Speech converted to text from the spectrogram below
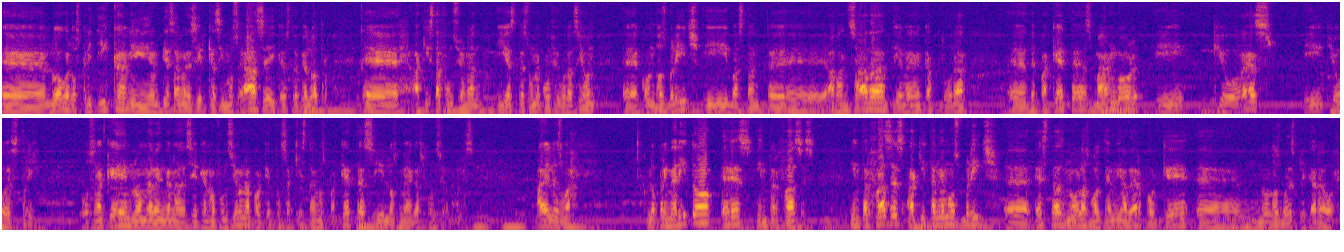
Eh, luego los critican y empiezan a decir que así no se hace y que esto y que el otro. Eh, aquí está funcionando y esta es una configuración eh, con dos bridge y bastante avanzada, tiene captura de paquetes, Mangle y QoS y QoS3. O sea que no me vengan a decir que no funciona porque pues aquí están los paquetes y los megas funcionales. Ahí les va. Lo primerito es interfaces. Interfaces, aquí tenemos bridge. estas no las volteé ni a ver porque no las voy a explicar ahora.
